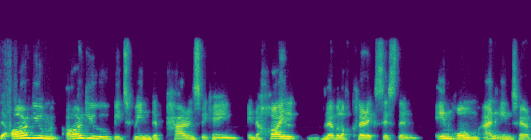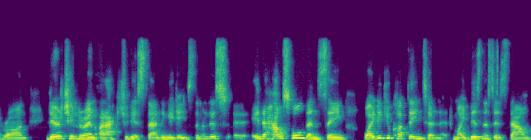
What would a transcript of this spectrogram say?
the argument argue between the parents became in a high level of cleric system in Qom and in Tehran, their children are actually standing against them in this uh, in the household and saying, why did you cut the internet? My business is down.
